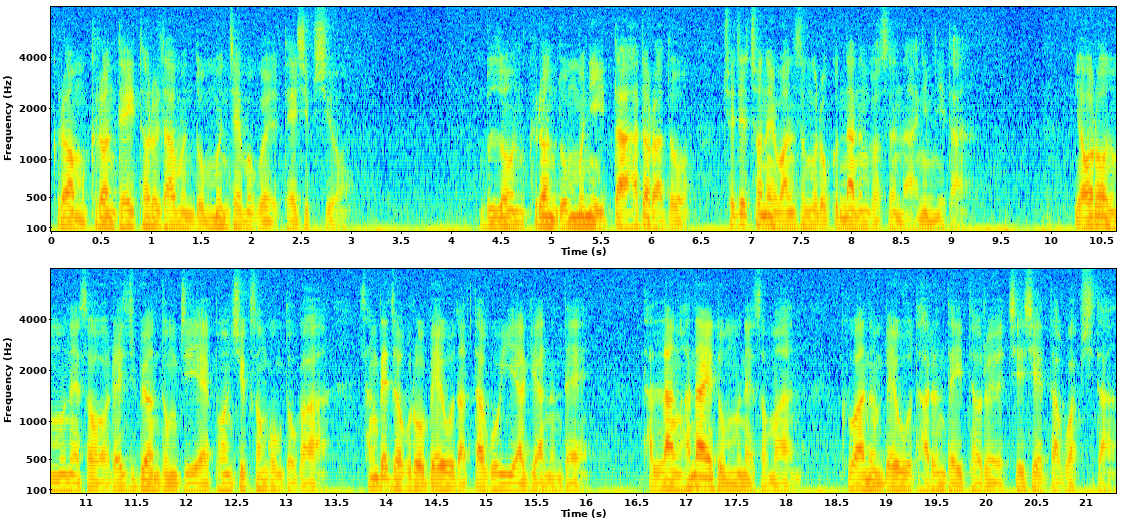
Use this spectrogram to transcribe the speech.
그럼 그런 데이터를 담은 논문 제목을 대십시오. 물론 그런 논문이 있다 하더라도 최재천의 완승으로 끝나는 것은 아닙니다. 여러 논문에서 레즈비언 둥지의 번식 성공도가 상대적으로 매우 낮다고 이야기하는데 달랑 하나의 논문에서만 그와는 매우 다른 데이터를 제시했다고 합시다.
